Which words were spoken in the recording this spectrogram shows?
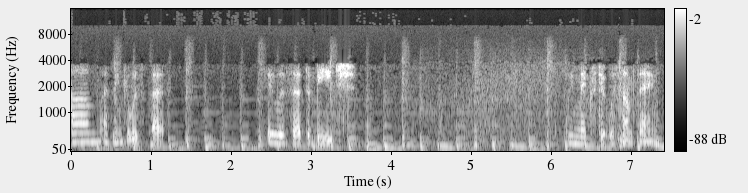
Um, I think it was at it was at the beach. We mixed it with something.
